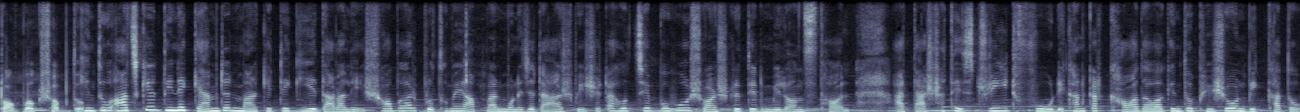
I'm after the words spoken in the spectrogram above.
টকবক শব্দ। কিন্তু আজকের দিনে ক্যামডন মার্কেটে গিয়ে দাঁড়ালে সবার প্রথমে আপনার মনে যেটা আসবে সেটা হচ্ছে বহু সংস্কৃতির মিলনস্থল। আর তার সাথে স্ট্রিট ফুড, এখানকার খাওয়া দাওয়া কিন্তু ভীষণ বিখ্যাত।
